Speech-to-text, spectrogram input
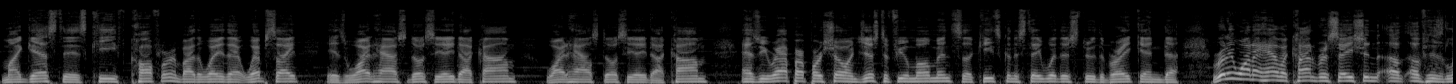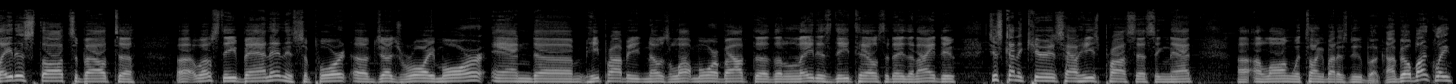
My guest is Keith Koffler. And by the way, that website is whitehousedossier.com. WhiteHouseDossier.com. As we wrap up our show in just a few moments, uh, Keith's going to stay with us through the break and uh, really want to have a conversation of, of his latest thoughts about. Uh, uh, well, Steve Bannon, his support of Judge Roy Moore, and um, he probably knows a lot more about the, the latest details today than I do. Just kind of curious how he's processing that, uh, along with talking about his new book. I'm Bill Bunkley.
